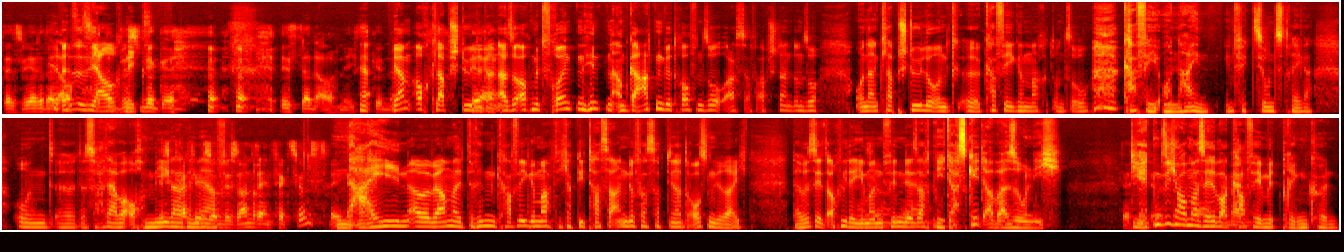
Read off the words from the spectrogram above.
das wäre dann das auch. Das ist ja auch nichts. ist dann auch nichts, ja. genau. Wir haben auch Klappstühle ja. dann. Also auch mit Freunden hinten am Garten getroffen getroffen, so erst auf Abstand und so. Und dann Klappstühle und äh, Kaffee gemacht und so. Kaffee, oh nein, Infektionsträger. Und äh, das hat aber auch mega ist Kaffee genervt. so ein besonderer Infektionsträger? Nein, aber wir haben halt drinnen Kaffee gemacht. Ich habe die Tasse angefasst, habe die nach draußen gereicht. Da wirst du jetzt auch wieder jemanden also, finden, der sagt, nee, das geht aber so nicht. Das die hätten sich auch mal selber Kaffee mitbringen können.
